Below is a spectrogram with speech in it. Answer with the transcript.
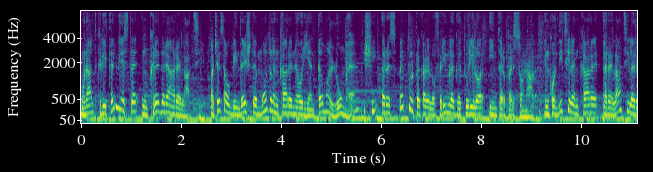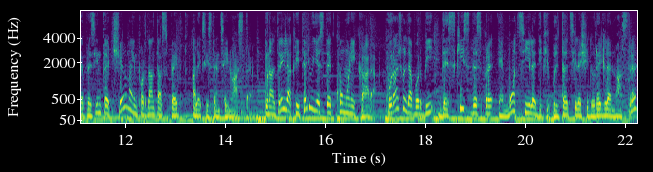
Un alt criteriu este încrederea în relații. Acesta oglindește modul în care ne orientăm în lume și respectul pe care îl oferim legăturilor interpersonale, în condițiile în care relațiile reprezintă cel mai important aspect al existenței noastre. Un al treilea criteriu este comunicarea. Curajul de a vorbi deschis despre emoțiile, dificultățile și durerile noastre,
